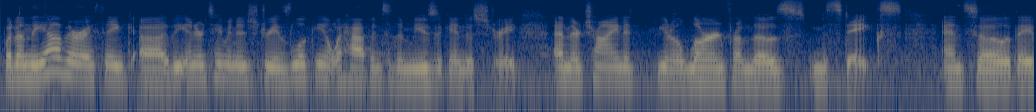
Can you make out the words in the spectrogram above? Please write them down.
But on the other, I think uh, the entertainment industry is looking at what happened to the music industry, and they're trying to you know learn from those mistakes. And so they,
